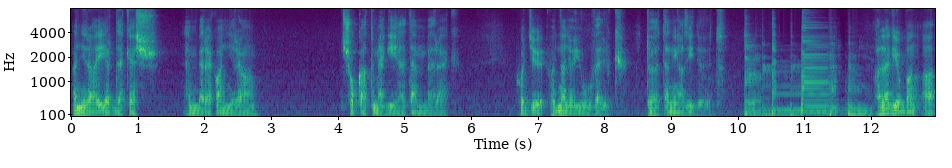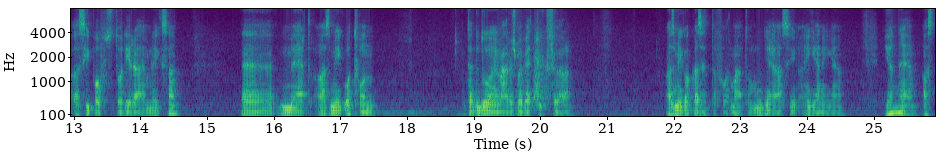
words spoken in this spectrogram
Annyira érdekes emberek, annyira sokat megélt emberek, hogy, hogy nagyon jó velük tölteni az időt. A legjobban a, a Szipov sztorira emlékszem, e, mert az még otthon, tehát Dunajvárosba vettük föl. Az még a kazetta formátum, ugye? Az, igen, igen. Ja nem, azt,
